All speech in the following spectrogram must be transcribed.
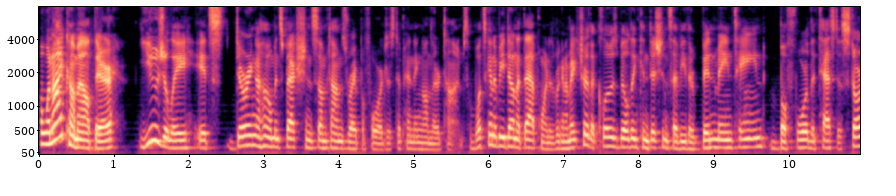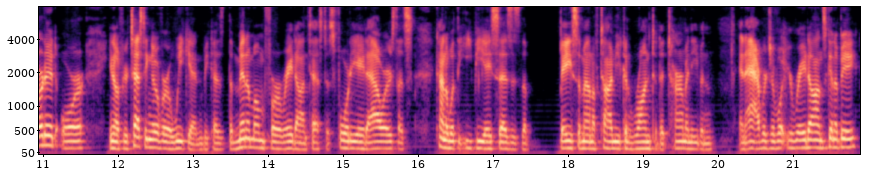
When I come out there, usually it's during a home inspection, sometimes right before, just depending on their time. So what's going to be done at that point is we're going to make sure that closed building conditions have either been maintained before the test is started, or you know if you're testing over a weekend, because the minimum for a radon test is 48 hours. That's kind of what the EPA says is the base amount of time you can run to determine even an average of what your radon's going to be.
